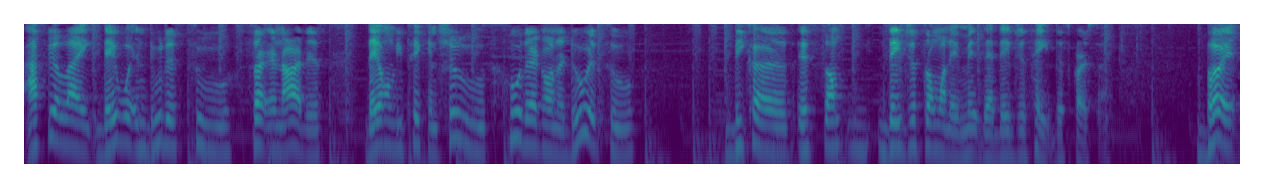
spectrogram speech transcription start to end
I feel like they wouldn't do this to certain artists. They only pick and choose who they're gonna do it to because it's some they just don't want to admit that they just hate this person. But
